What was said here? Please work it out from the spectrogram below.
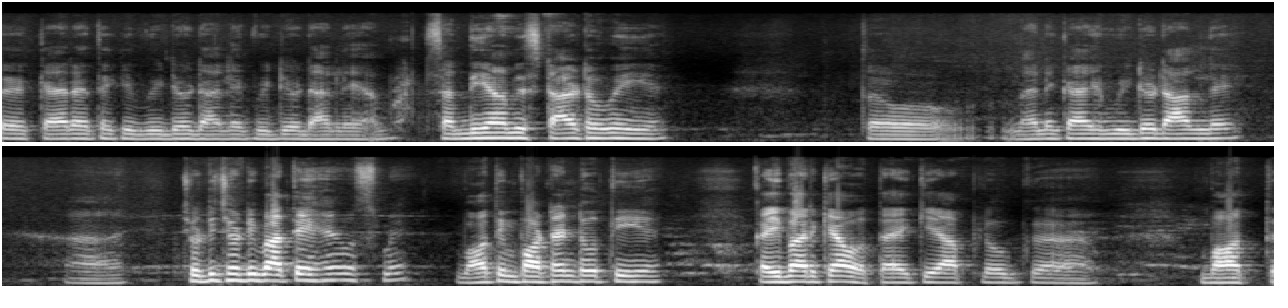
कह रहे थे कि वीडियो डालें वीडियो डालें। अब सर्दियाँ अब स्टार्ट हो गई हैं। तो मैंने कहा वीडियो डाल दें छोटी छोटी बातें हैं उसमें, बहुत इंपॉर्टेंट होती हैं। कई बार क्या होता है कि आप लोग बहुत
